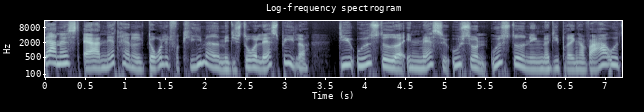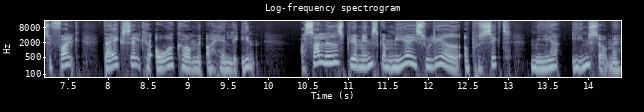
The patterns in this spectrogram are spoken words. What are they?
Dernæst er nethandel dårligt for klimaet med de store lastbiler. De udstøder en masse usund udstødning, når de bringer varer ud til folk, der ikke selv kan overkomme og handle ind. Og således bliver mennesker mere isolerede og på sigt mere ensomme.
